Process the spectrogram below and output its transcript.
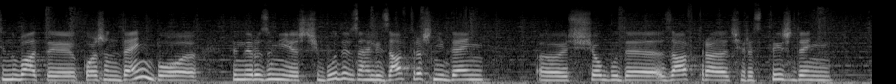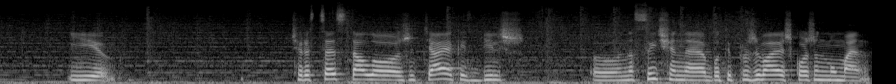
цінувати кожен день, бо ти не розумієш, чи буде взагалі завтрашній день, е, що буде завтра, через тиждень. І через це стало життя якесь більш е, насичене, бо ти проживаєш кожен момент.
